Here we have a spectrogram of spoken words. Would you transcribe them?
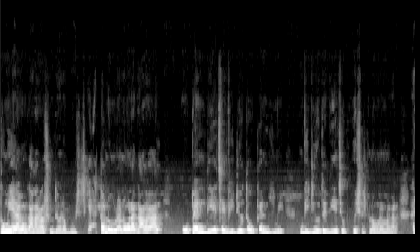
তুমি এরকম গালাগাল শুনতে পারো। অপু বিশ্বাসকে এত নোংরা নোংরা গালাগাল ওপেন দিয়েছে ভিডিওতে ওপেন ভিডিওতে দিয়েছে অপু বিশ্বাসকে নোংরা নোংরা আর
